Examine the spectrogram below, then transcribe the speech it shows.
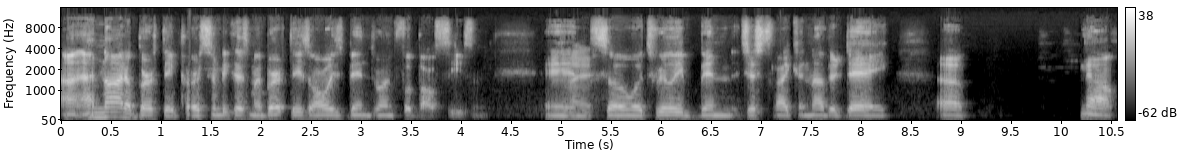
I'm not a birthday person because my birthday's always been during football season. And right. so it's really been just like another day. Uh, now,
